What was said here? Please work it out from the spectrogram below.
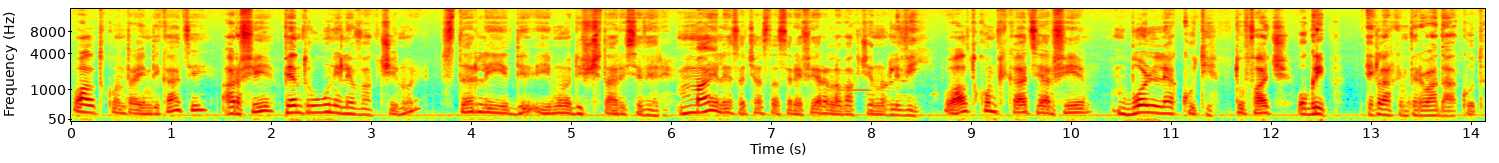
O altă contraindicație ar fi pentru unele vaccinuri stările de imunodeficitare severe. Mai ales aceasta se referă la vaccinurile vii. O altă complicație ar fi bolile acute. Tu faci o gripă. E clar că în perioada acută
